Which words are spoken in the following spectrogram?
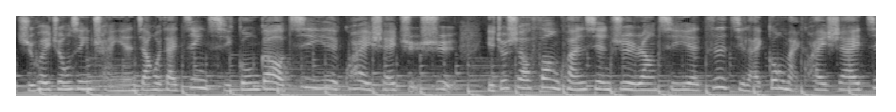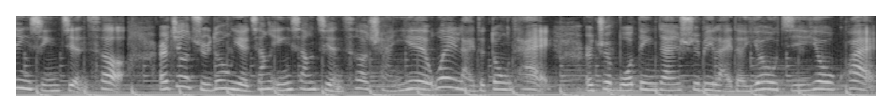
指挥中心传言将会在近期公告企业快筛指示，也就是要放宽限制，让企业自己来购买快筛进行检测，而这个举举动。也将影响检测产业未来的动态，而这波订单势必来得又急又快，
